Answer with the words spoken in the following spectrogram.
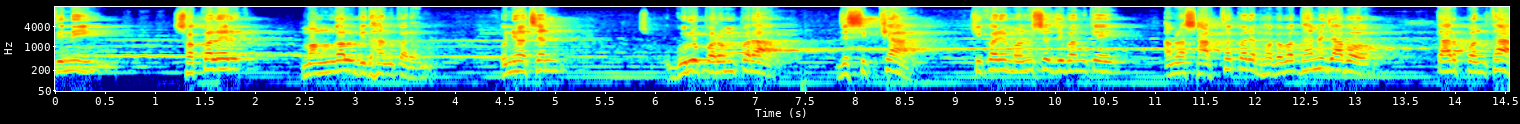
তিনি সকলের মঙ্গল বিধান করেন। উনি হচ্ছেন গুরু পরম্পরা, যে শিক্ষা কি করে মনুষ্য জীবনকে আমরা সার্থক করে ভগবত ধামে যাব, তার পন্থা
